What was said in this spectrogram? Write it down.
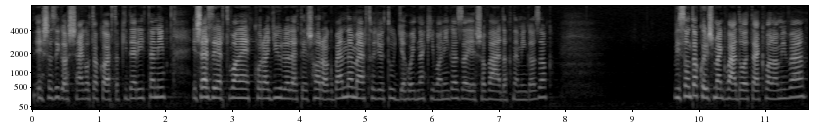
és az igazságot akarta kideríteni, és ezért van ekkora gyűlölet és harag benne, mert hogy ő tudja, hogy neki van igaza, és a vádak nem igazak. Viszont akkor is megvádolták valamivel,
